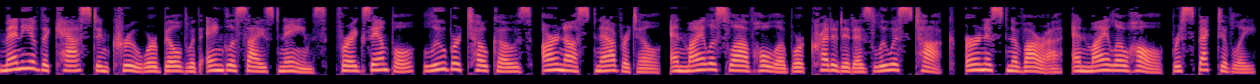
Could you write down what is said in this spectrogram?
many of the cast and crew were billed with anglicized names, for example, Lubor Tokos, Arnost Navratil, and Miloslav Holub were credited as Louis Tok, Ernest Navara, and Milo Hull, respectively.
